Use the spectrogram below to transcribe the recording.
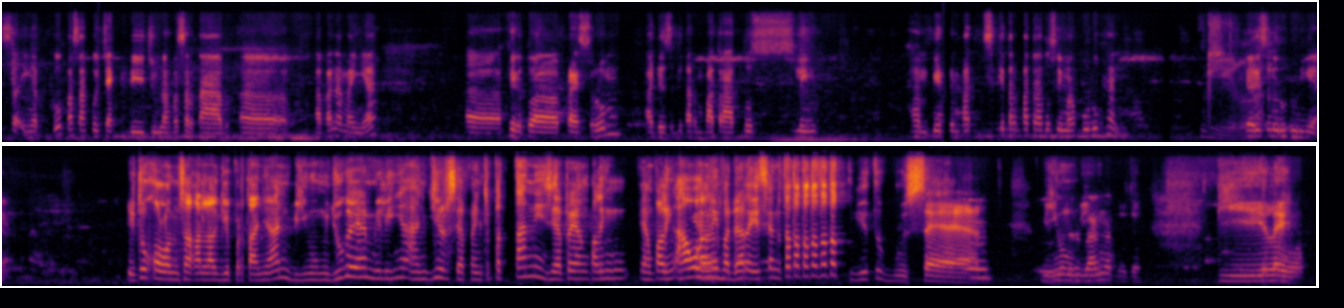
seingatku pas aku cek di jumlah peserta uh, apa namanya uh, virtual press room ada sekitar 400 lim, hampir 4 sekitar 450-an. Gila. Dari seluruh dunia. Itu kalau misalkan lagi pertanyaan bingung juga ya milihnya anjir siapa yang cepetan nih, siapa yang paling yang paling awal ya. nih pada race gitu buset. Hmm. Bingung, bingung banget gitu. Gile. Gitu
